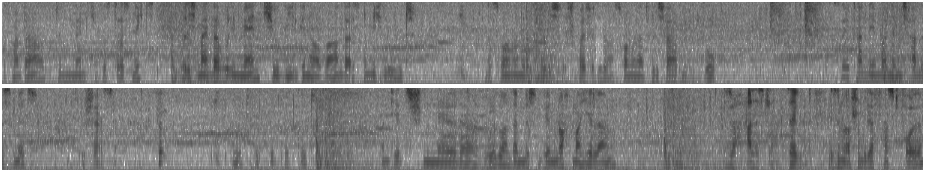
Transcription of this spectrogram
Guck mal, da, auf dem Man-Cube ist da nichts. Weil ich meine, da wo die Man-Cube genau waren, da ist nämlich Loot. Das wollen wir natürlich, ich speichere lieber, das wollen wir natürlich haben. Oh. Ihr, nehmen wir nämlich alles mit. Ach du Scheiße. Gut, gut, gut, gut, gut. Und jetzt schnell darüber und dann müssen wir nochmal hier lang. So, alles klar, sehr gut. Jetzt sind wir auch schon wieder fast voll.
